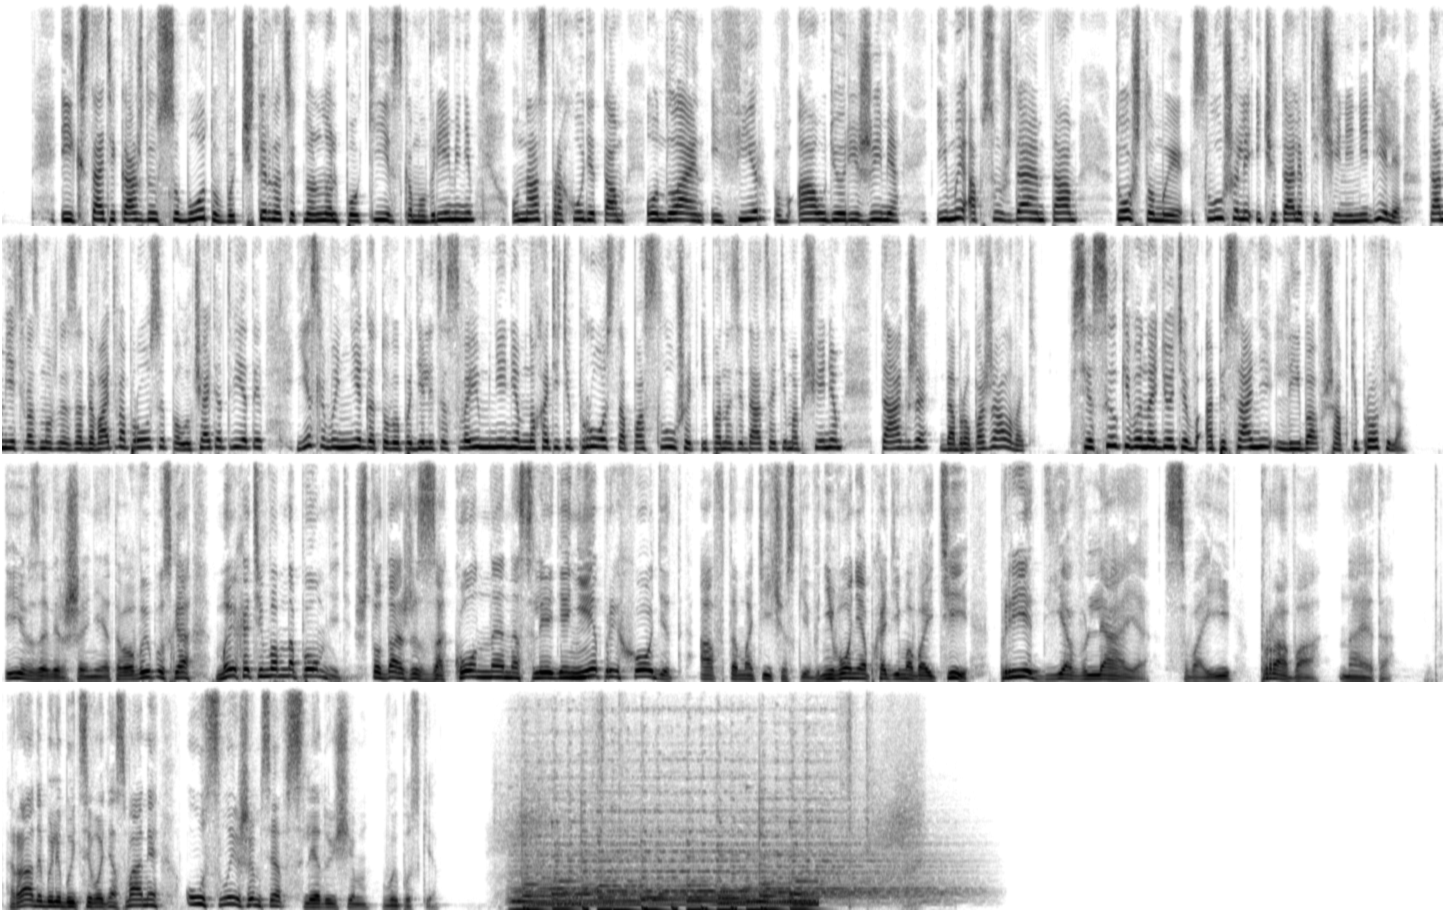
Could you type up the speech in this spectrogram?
И, кстати, каждую субботу в 14.00 по киевскому времени у нас проходит там онлайн-эфир в аудиорежиме, и мы обсуждаем там то, что мы слушали и читали в течение недели. Там есть возможность задавать вопросы, получать ответы. Если вы не готовы поделиться своим мнением, но хотите просто послушать и поназидаться этим общением, также добро пожаловать. Все ссылки вы найдете в описании либо в шапке профиля. И в завершении этого выпуска мы хотим вам напомнить, что даже законное наследие не приходит автоматически. В него необходимо войти, предъявляя свои права на это. Рады были быть сегодня с вами. Услышимся в следующем выпуске.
